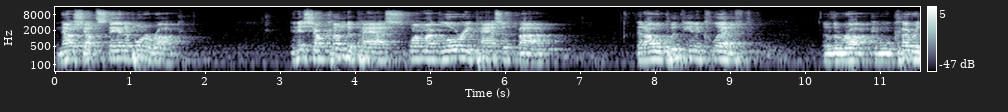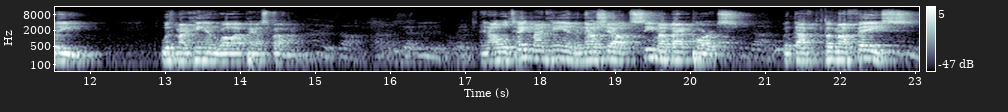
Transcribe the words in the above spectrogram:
and thou shalt stand upon a rock. And it shall come to pass, while my glory passeth by, that I will put thee in a cleft of the rock, and will cover thee with my hand while I pass by. And I will take mine hand, and thou shalt see my back parts, but, thy, but my face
